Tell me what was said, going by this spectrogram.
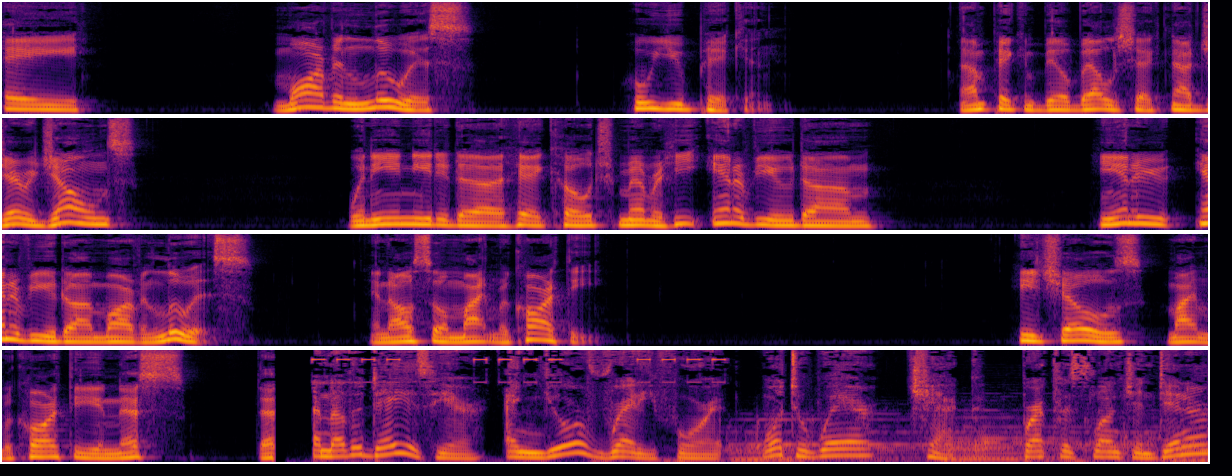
a Marvin Lewis, who you picking? I'm picking Bill Belichick. Now, Jerry Jones, when he needed a head coach, remember he interviewed um he inter- interviewed uh, Marvin Lewis and also Mike McCarthy. He chose Mike McCarthy, and that's that. Another day is here, and you're ready for it. What to wear? Check. Breakfast, lunch, and dinner?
